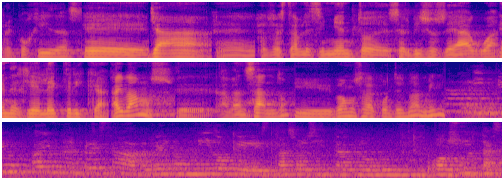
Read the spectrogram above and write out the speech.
recogidas. Eh, ya eh, el restablecimiento de servicios de agua, energía eléctrica. Ahí vamos eh, avanzando y vamos a continuar. Hay una empresa del Reino Unido que está solicitando consultas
